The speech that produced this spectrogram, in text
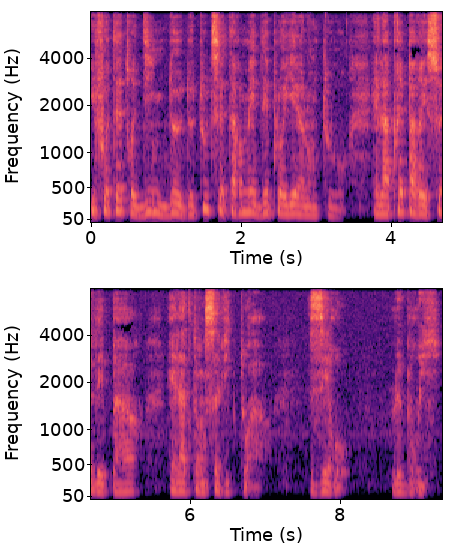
Il faut être digne d'eux, de toute cette armée déployée alentour. Elle a préparé ce départ, elle attend sa victoire. Zéro. Le bruit.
